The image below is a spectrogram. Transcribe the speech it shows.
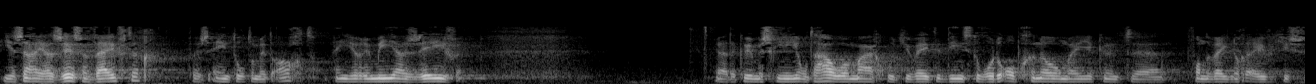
Jesaja 56, vers 1 tot en met 8 en Jeremia 7. Ja, dat kun je misschien niet onthouden, maar goed, je weet de diensten worden opgenomen. Je kunt uh, van de week nog eventjes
